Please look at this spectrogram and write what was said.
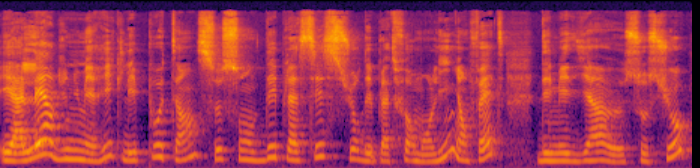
Et à l'ère du numérique, les potins se sont déplacés sur des plateformes en ligne, en fait, des médias euh, sociaux.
